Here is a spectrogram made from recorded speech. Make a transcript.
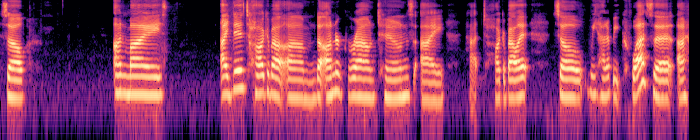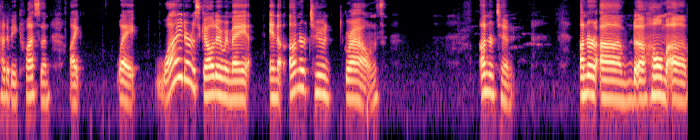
So, on my I did talk about um the underground tombs. I had talk about it. So we had a be questioned. I had to be questioned like, wait, why are the skeleton we made in the undertuned grounds? Undertuned. Under um the home of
